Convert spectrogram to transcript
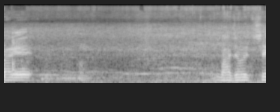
ভাগে ভাজা হচ্ছে।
